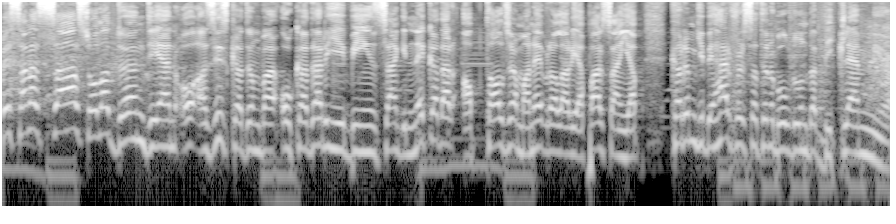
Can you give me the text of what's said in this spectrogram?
Ve sana sağa sola dön diyen o aziz kadın var. O kadar iyi bir insan ki ne kadar aptalca manevralar yaparsan yap. Karım gibi her fırsatını bulduğunda biklenmiyor.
